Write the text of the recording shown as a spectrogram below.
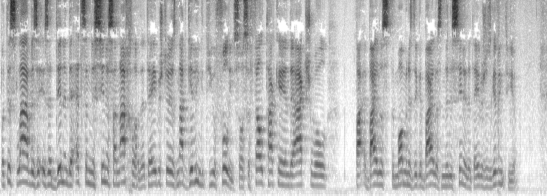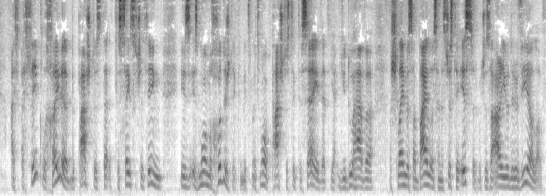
but this lav is a, is a din in the etzem nesinas anachla that the Abish is not giving it to you fully. So it's a fel take in the actual bailus. The moment is the bailus and the nesina that the Abish is giving to you. I, I think l'chayre bepashtus that to say such a thing is, is more mechudishdik. I mean, it's, it's more pashtusdik to say that yeah, you do have a, a shlemus a bailus and it's just a iser, which is the reviya of.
